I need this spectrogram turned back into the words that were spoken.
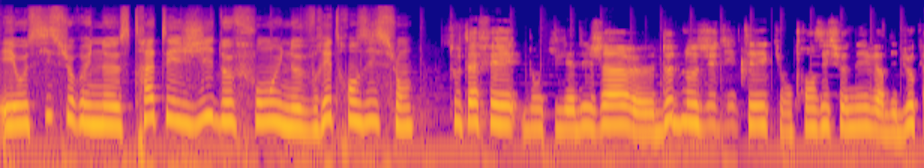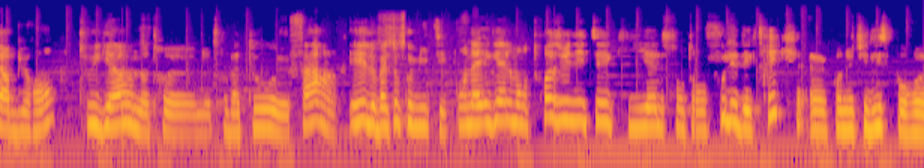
est aussi sur une stratégie de fond, une vraie transition. Tout à fait. Donc il y a déjà euh, deux de nos unités qui ont transitionné vers des biocarburants, Twiga, notre notre bateau euh, phare, et le bateau comité. On a également trois unités qui elles sont en full électrique euh, qu'on utilise pour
